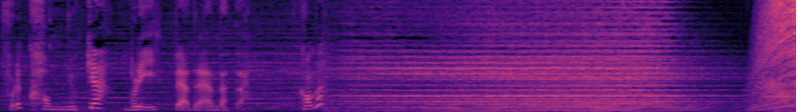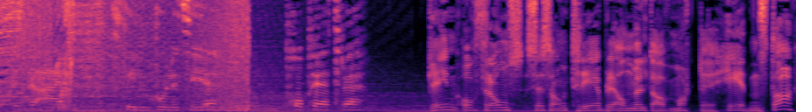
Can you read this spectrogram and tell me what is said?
for det kan jo ikke bli bedre enn dette. Kan det? Dette er Filmpolitiet på P3. Game of Thrones sesong 3 ble anmeldt av Marte Hedenstad.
